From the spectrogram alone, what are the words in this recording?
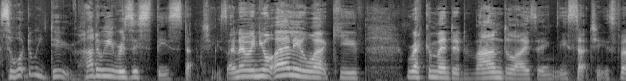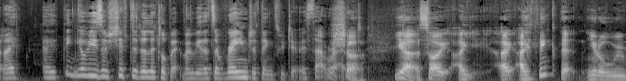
So, what do we do? How do we resist these statues? I know in your earlier work you've recommended vandalizing these statues, but I, I think your views have shifted a little bit. Maybe there's a range of things we do. Is that right? Sure. Yeah. So I, I, I think that you know we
